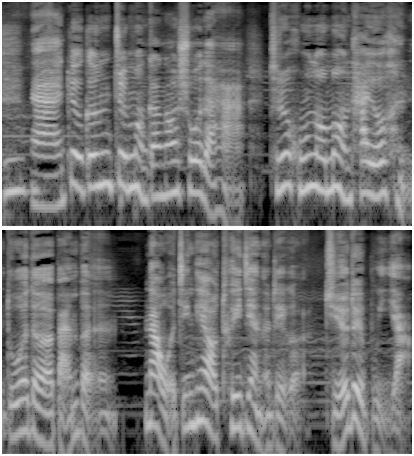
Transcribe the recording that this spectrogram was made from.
嗯，那就跟追梦刚刚说的哈，其实《红楼梦》它有很多的版本。那我今天要推荐的这个绝对不一样。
